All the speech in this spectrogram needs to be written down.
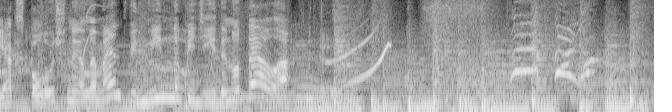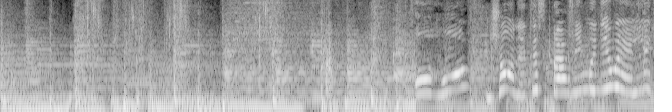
Як сполучний елемент відмінно підійде нутелла. Ого, Джоне, ти справжній будівельник.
